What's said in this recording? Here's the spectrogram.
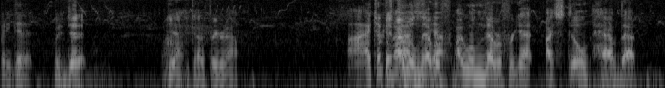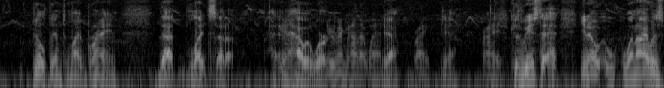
But he did it. but he did it. Wow. Yeah, he got it figured out. I, I took and I will never, yeah. I will never forget. I still have that built into my brain, that light setup and Yeah. how it worked. You remember how that went? Yeah. Right. Yeah, Right. because we used to, you know, when I was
